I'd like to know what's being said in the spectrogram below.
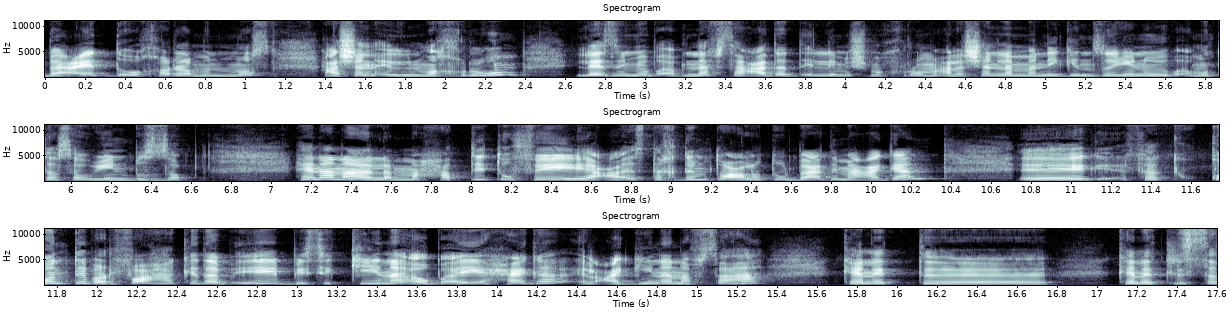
بعد واخرم من النص عشان المخروم لازم يبقى بنفس عدد اللي مش مخروم علشان لما نيجي نزينه يبقى متساويين بالظبط. هنا أنا لما حطيته في استخدمته على طول بعد ما عجنت آه، فكنت برفعها كده بإيه بسكينة أو بأي حاجة العجينة نفسها كانت آه، كانت لسه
